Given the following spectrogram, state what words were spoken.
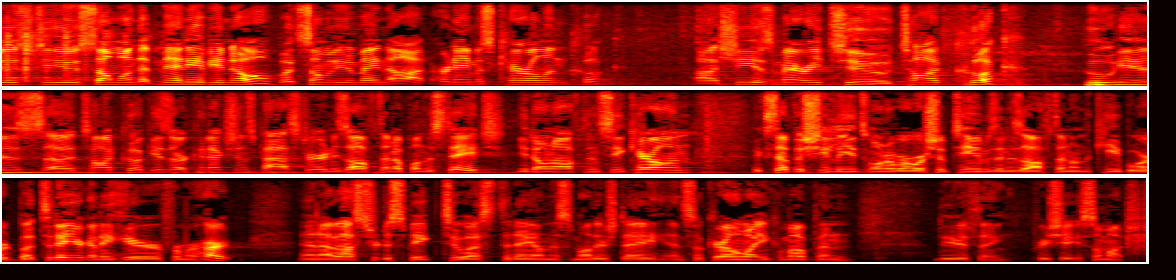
Introduce to you someone that many of you know, but some of you may not. Her name is Carolyn Cook. Uh, she is married to Todd Cook, who is uh, Todd Cook is our connections pastor and is often up on the stage. You don't often see Carolyn, except that she leads one of our worship teams and is often on the keyboard. But today you're going to hear from her heart, and I've asked her to speak to us today on this Mother's Day. And so, Carolyn, why don't you come up and do your thing? Appreciate you so much.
